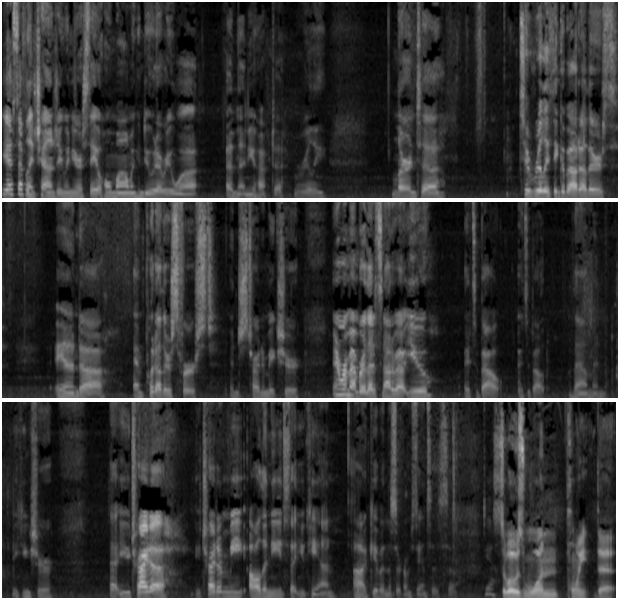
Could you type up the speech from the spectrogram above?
Yeah, it's definitely challenging when you're a stay-at-home mom and can do whatever you want, and then you have to really learn to to really think about others and uh, and put others first, and just try to make sure and remember that it's not about you; it's about it's about them, and making sure that you try to you try to meet all the needs that you can, uh, Right. given the circumstances. So, yeah. So, what was one point that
